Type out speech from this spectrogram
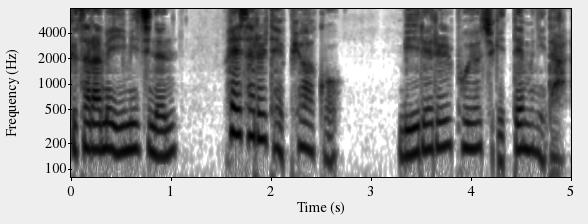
그 사람의 이미지는 회사를 대표하고 미래를 보여주기 때문이다.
